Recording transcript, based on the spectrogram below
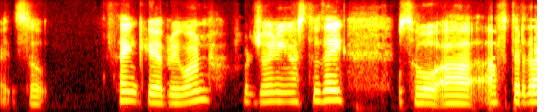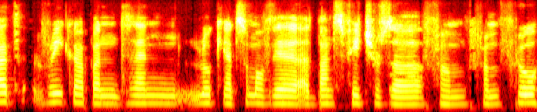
Right, so thank you everyone for joining us today. So uh, after that recap and then looking at some of the advanced features uh, from from Frew,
